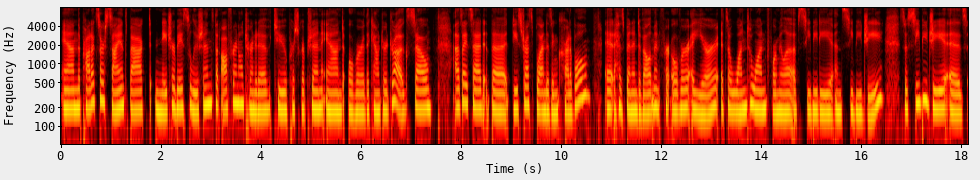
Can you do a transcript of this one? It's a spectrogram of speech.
And the products are science backed, nature based solutions that offer an alternative to prescription and over the counter drugs. So, as I said, the de stress blend is incredible. It has been in development for over a year. It's a one to one formula of CBD and CBG. So, CBG is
